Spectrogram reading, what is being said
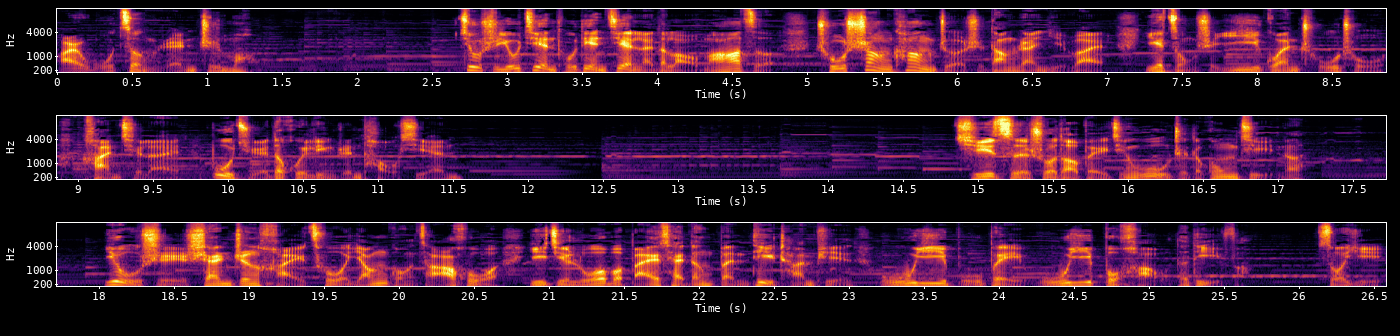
而无赠人之貌。就是由箭头店见来的老妈子，除上炕者是当然以外，也总是衣冠楚楚，看起来不觉得会令人讨嫌。其次说到北京物质的供给呢，又是山珍海错、洋广杂货以及萝卜白菜等本地产品无一不备、无一不好的地方，所以，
